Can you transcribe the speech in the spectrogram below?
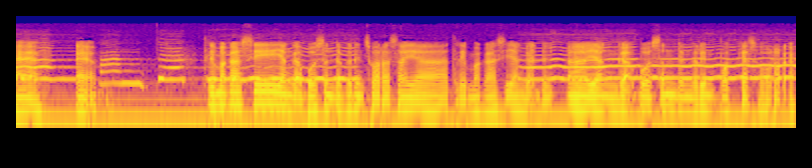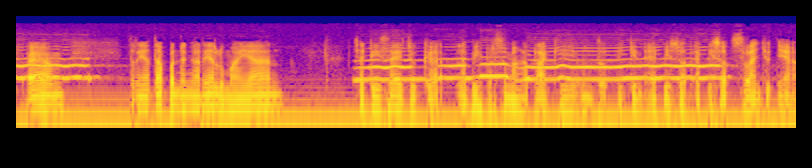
FM. Terima kasih yang gak bosen dengerin suara saya. Terima kasih yang gak uh, yang nggak bosen dengerin podcast Horror FM. Ternyata pendengarnya lumayan. Jadi saya juga lebih bersemangat lagi untuk bikin episode-episode selanjutnya.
